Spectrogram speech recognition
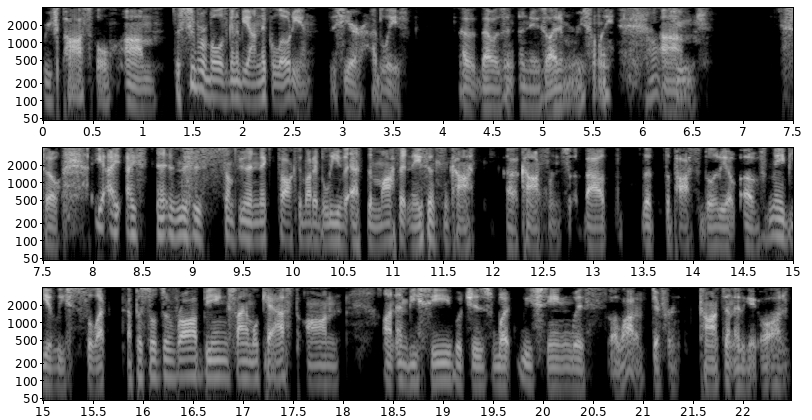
reach possible. Um, the Super Bowl is going to be on Nickelodeon this year, I believe. That, that was a, news item recently. Oh, um. So yeah, I, I, and this is something that Nick talked about, I believe, at the Moffett Nathanson con, uh, conference about the, the possibility of, of maybe at least select episodes of Raw being simulcast on on NBC, which is what we've seen with a lot of different content. I think a lot of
